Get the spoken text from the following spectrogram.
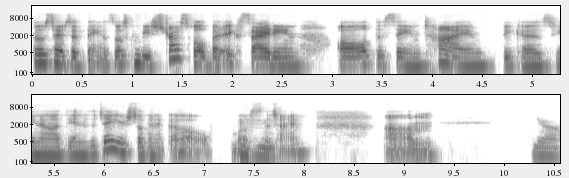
those types of things. Those can be stressful but exciting all at the same time because you know at the end of the day you're still going to go most of the time. Um, Yeah.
